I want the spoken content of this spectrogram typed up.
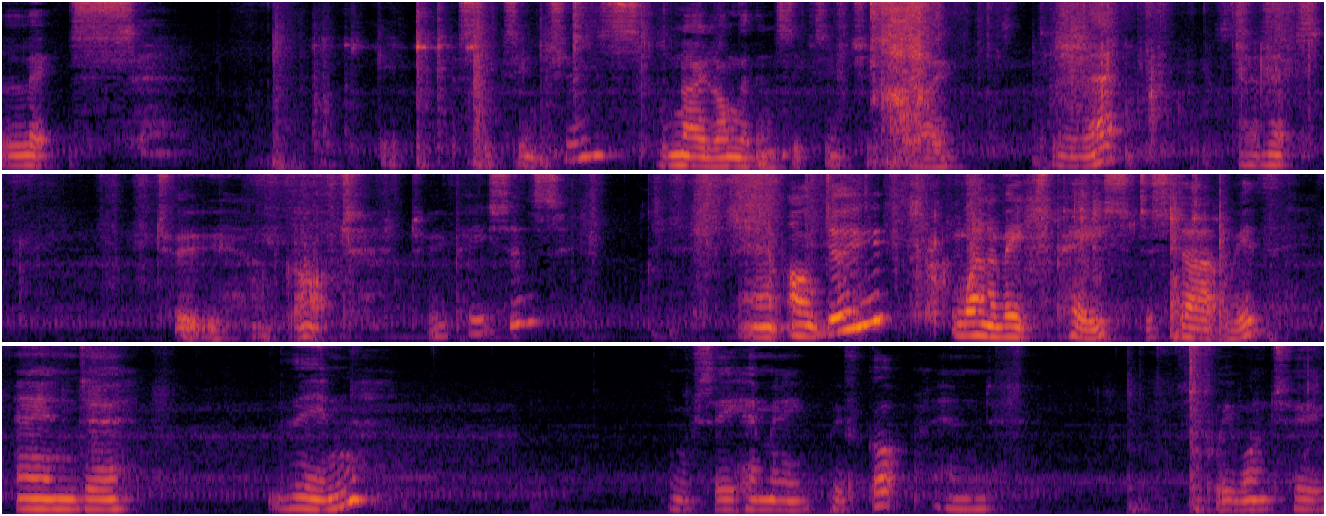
let's get six inches, no longer than six inches. So that. So that's two. I've got two pieces. And I'll do one of each piece to start with and uh, then we'll see how many we've got and if we want to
